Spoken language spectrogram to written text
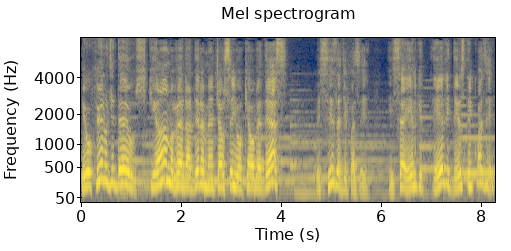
E o Filho de Deus, que ama verdadeiramente ao Senhor, que obedece, precisa de fazer. Isso é Ele que Ele, Deus, tem que fazer.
